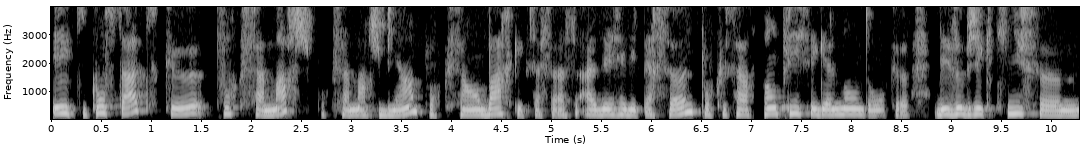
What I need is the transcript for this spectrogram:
et qui constate que pour que ça marche, pour que ça marche bien, pour que ça embarque et que ça fasse adhérer les personnes, pour que ça remplisse également donc euh, des objectifs euh,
